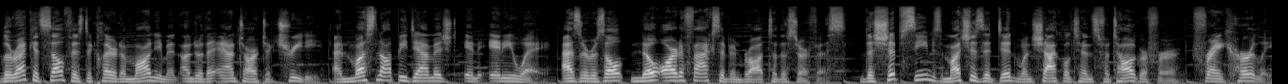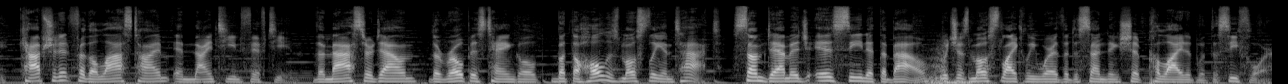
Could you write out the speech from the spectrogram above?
The wreck itself is declared a monument under the Antarctic Treaty and must not be damaged in any way. As a result, no artifacts have been brought to the surface. The ship seems much as it did when Shackleton's photographer, Frank Hurley, captured it for the last time in 1915. The masts are down, the rope is tangled, but the hull is mostly intact. Some damage is seen at the bow, which is most likely where the descending ship collided with the seafloor.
